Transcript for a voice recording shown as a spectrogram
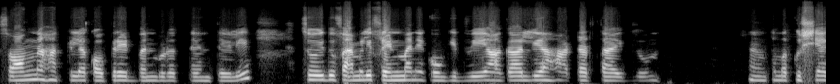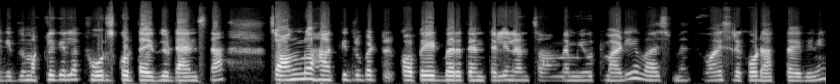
ಸಾಂಗ್ನ ಹಾಕಿಲ್ಲ ಕಾಪಿರೈಟ್ ಬಂದ್ಬಿಡುತ್ತೆ ಅಂತೇಳಿ. ಸೊ ಇದು ಫ್ಯಾಮಿಲಿ ಫ್ರೆಂಡ್ ಮನೆಗೆ ಹೋಗಿದ್ವಿ. ಆಗ ಅಲ್ಲಿ ಆಟ ಆಡ್ತಾ ಇದ್ಲು. ತುಂಬಾ ಖುಷಿಯಾಗಿದ್ಲು. ಮಕ್ಳಿಗೆಲ್ಲ ತೋರ್ಸ್ಕೊಡ್ತಾ ಇದ್ಲು ಡ್ಯಾನ್ಸ್ನ. ಸಾಂಗ್ ಹಾಕಿದ್ರು ಬಟ್ ಕಾಪಿರೈಟ್ ಬರುತ್ತೆ ಅಂತ ಹೇಳಿ ನಾನು ಸಾಂಗ್ನ ಮ್ಯೂಟ್ ಮಾಡಿ ವಾಯ್ಸ್ ವಾಯ್ಸ್ ರೆಕಾರ್ಡ್ ಹಾಕ್ತಾ ಇದ್ದೀನಿ.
